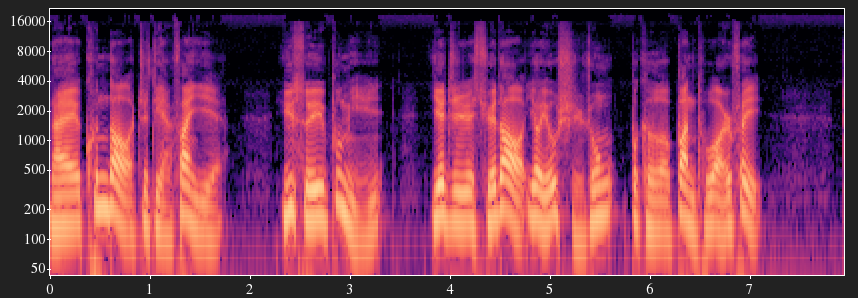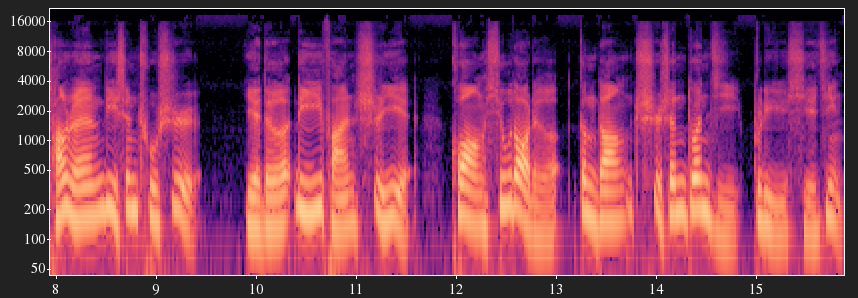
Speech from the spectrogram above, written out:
乃坤道之典范也。余虽不敏，也知学道要有始终，不可半途而废。常人立身处世，也得立一番事业，况修道者，更当赤身端己，不履邪径。”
